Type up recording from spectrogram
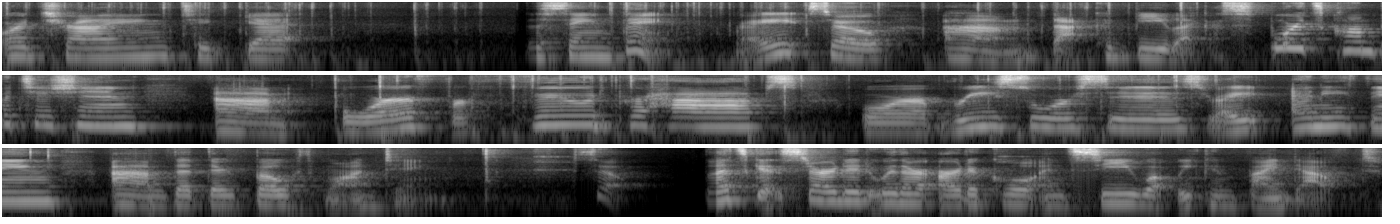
or trying to get the same thing, right? So um, that could be like a sports competition um, or for food perhaps or resources, right? Anything um, that they're both wanting. So let's get started with our article and see what we can find out.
